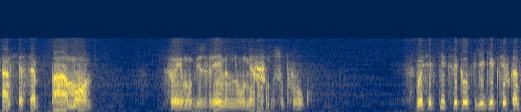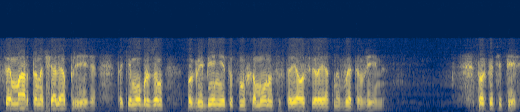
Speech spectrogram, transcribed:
Анхесеп Паамон своему безвременно умершему супругу. Васильки цветут в Египте в конце марта-начале апреля. Таким образом, погребение Тутанхамона состоялось, вероятно, в это время. Только теперь,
